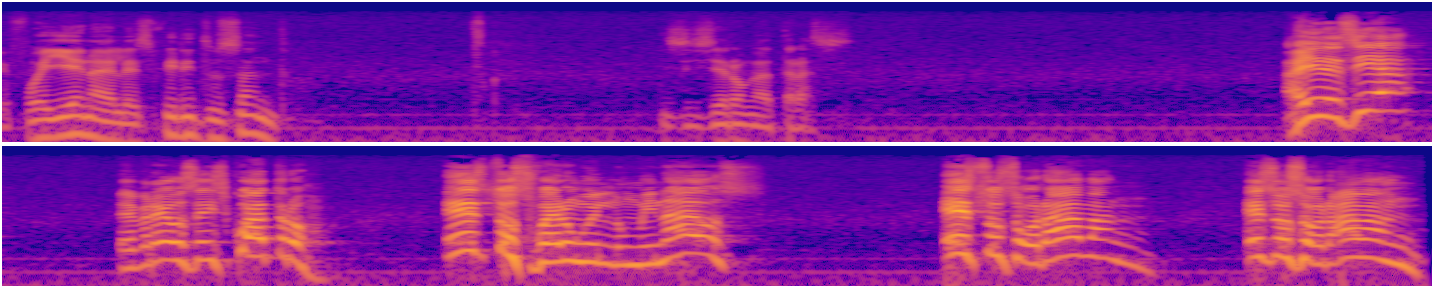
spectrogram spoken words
que fue llena del Espíritu Santo y se hicieron atrás. Ahí decía, Hebreos 6:4, estos fueron iluminados, estos oraban, estos oraban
